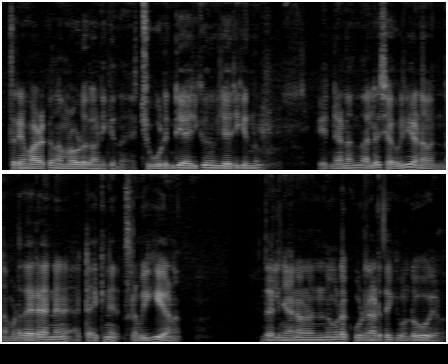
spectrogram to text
ഇത്രയും വഴക്ക് നമ്മളോട് കാണിക്കുന്നത്. ചൂടിന്റെ ആയിരിക്കും എന്ന് വിചാരിക്കുന്നു. എന്നാണ് നല്ല ശൗര്യമാണ് അവൻ. നമ്മുടെ നേരെ തന്നെ അറ്റാക്കിന് ശ്രമിക്കുകയാണ്. എന്തായാലും ഞാൻ അവനൊന്നും കൂടെ കൂടിനടുത്തേക്ക് കൊണ്ടുപോവുകയാണ്.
